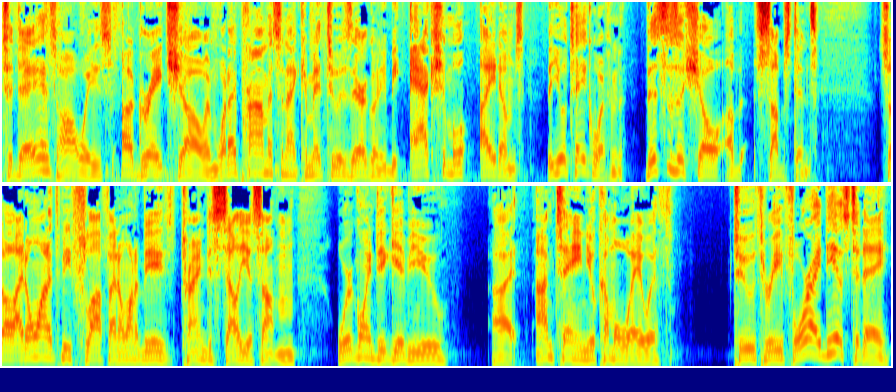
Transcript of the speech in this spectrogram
Today, as always, a great show. And what I promise and I commit to is there are going to be actionable items that you'll take away from it. This is a show of substance. So I don't want it to be fluff. I don't want to be trying to sell you something. We're going to give you, uh, I'm saying you'll come away with two, three, four ideas today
